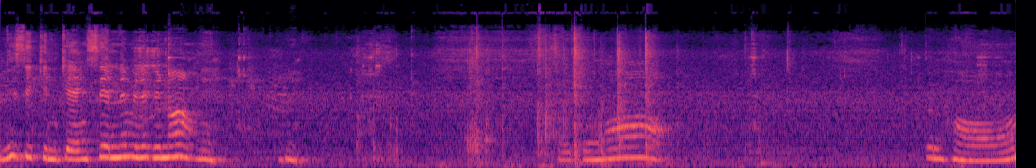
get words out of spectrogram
นนี้สิกินแกงเส้นนี่ไม่ใช่พี่น้องนี่ใส่ถั่วงอกต้นหอม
